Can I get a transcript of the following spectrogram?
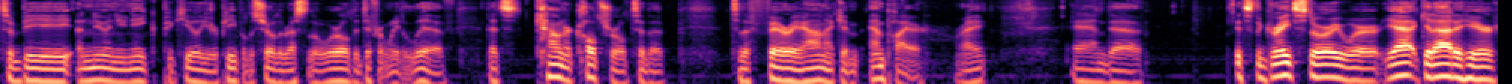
to be a new and unique, peculiar people, to show the rest of the world a different way to live. That's countercultural to the to the pharaonic empire, right? And uh, it's the great story where, yeah, get out of here,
